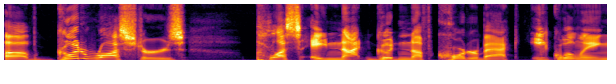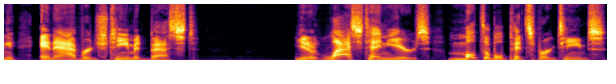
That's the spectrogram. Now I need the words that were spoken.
of good rosters plus a not good enough quarterback equaling an average team at best. You know, last 10 years, multiple Pittsburgh teams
